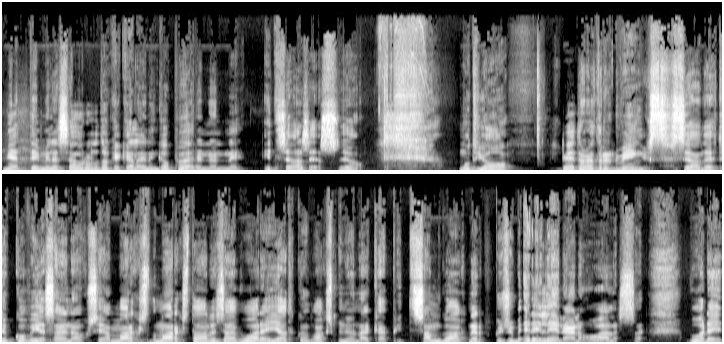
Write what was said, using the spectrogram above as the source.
miettii millä seuralla tuo kekäläinenkin on pyörinyt, niin itse asiassa joo. Mutta joo, Detroit Red Wings, siellä on tehty kovia sainauksia. Mark, Mark Stahl sai vuoden jatkoon 2 miljoonaa capit. Sam Gagner pysyy edelleen NHL vuoden,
